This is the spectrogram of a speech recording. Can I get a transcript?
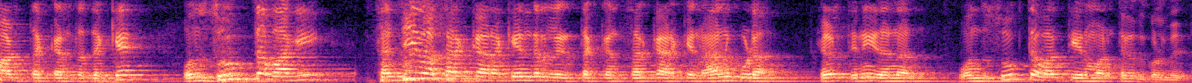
ಮಾಡತಕ್ಕಂಥದ್ದಕ್ಕೆ ಒಂದು ಸೂಕ್ತವಾಗಿ ಸಜೀವ ಸರ್ಕಾರ ಕೇಂದ್ರದಲ್ಲಿ ಇರ್ತಕ್ಕಂಥ ಸರ್ಕಾರಕ್ಕೆ ನಾನು ಕೂಡ ಹೇಳ್ತೀನಿ. ಇದನ್ನ ಒಂದು ಸೂಕ್ತವಾದ ತೀರ್ಮಾನ ತೆಗೆದುಕೊಳ್ಬೇಕು.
